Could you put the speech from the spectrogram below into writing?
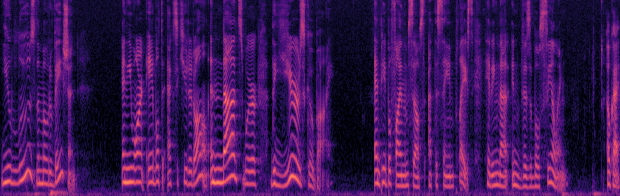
You lose the motivation and you aren't able to execute at all. And that's where the years go by. And people find themselves at the same place, hitting that invisible ceiling. Okay.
